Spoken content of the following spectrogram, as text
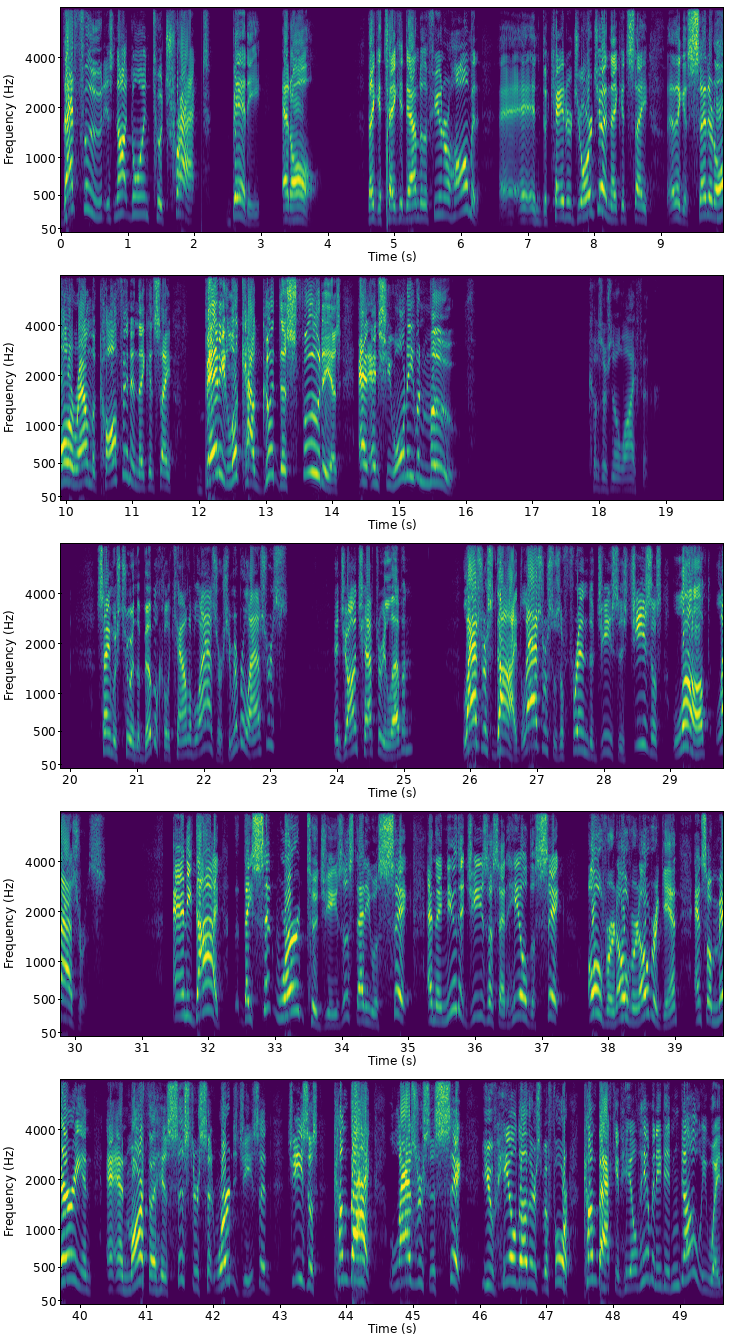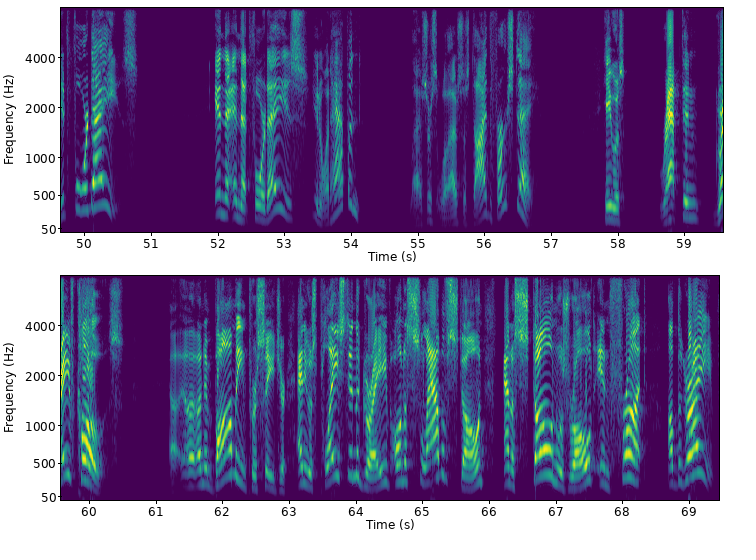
that food is not going to attract Betty at all. They could take it down to the funeral home in, eh, in Decatur, Georgia, and they could say, they could set it all around the coffin, and they could say, Betty, look how good this food is. And, and she won't even move because there's no life in her. Same was true in the biblical account of Lazarus. You remember Lazarus? In John chapter 11, Lazarus died. Lazarus was a friend of Jesus. Jesus loved Lazarus. And he died. They sent word to Jesus that he was sick, and they knew that Jesus had healed the sick over and over and over again. And so Mary and, and Martha, his sisters, sent word to Jesus, said, Jesus, come back. Lazarus is sick. You've healed others before. Come back and heal him. And he didn't go. He waited four days. In, the, in that four days, you know what happened? Lazarus, well, Lazarus died the first day. He was wrapped in grave clothes, uh, uh, an embalming procedure, and he was placed in the grave on a slab of stone, and a stone was rolled in front of the grave.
